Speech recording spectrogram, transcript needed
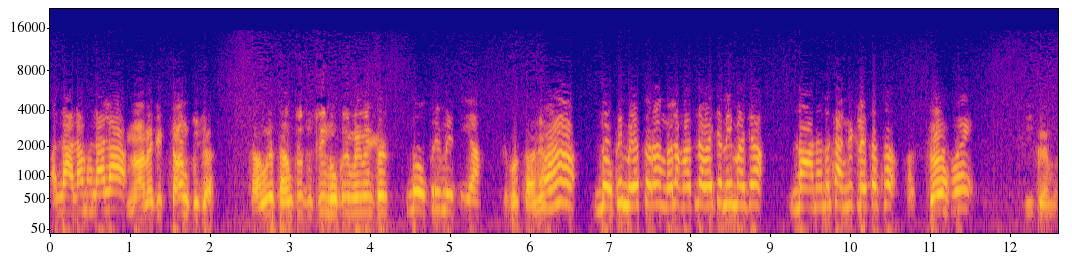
आणि नाना म्हणाला. नानाची टांग तुझ्या. चांगलं सांगतो दुसरी नोकरी मिळवेल तर? नोकरी मिळते या. हे बघ ताने हा नोकरी मिळत तर अंगाला हात लावायचा नाही माझ्या. नानानं सांगितलंय तसं. असं? होय. ठीक आहे मग.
